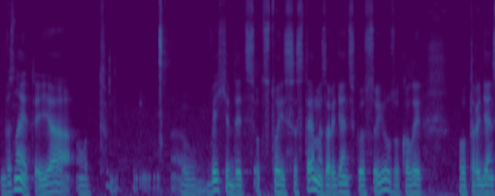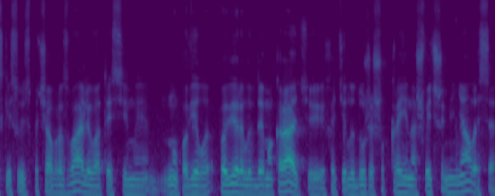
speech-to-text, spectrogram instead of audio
Ви знаєте, я от вихідець от з тої системи з Радянського Союзу, коли от Радянський Союз почав розвалюватись, і ми ну, повіли, повірили в демократію, і хотіли дуже, щоб країна швидше мінялася.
